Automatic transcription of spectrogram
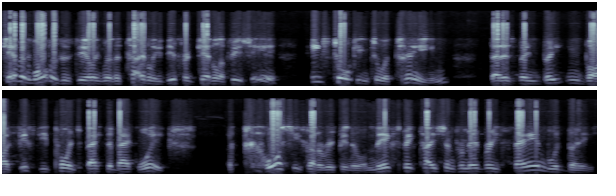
Kevin Walters is dealing with a totally different kettle of fish here. He's talking to a team that has been beaten by 50 points back-to-back weeks. Of course he's got to rip into them. The expectation from every fan would be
